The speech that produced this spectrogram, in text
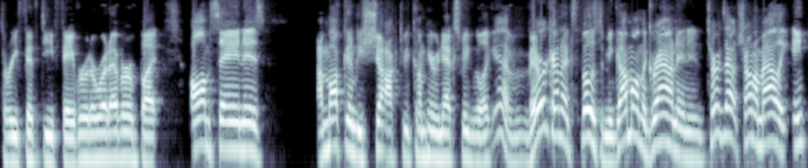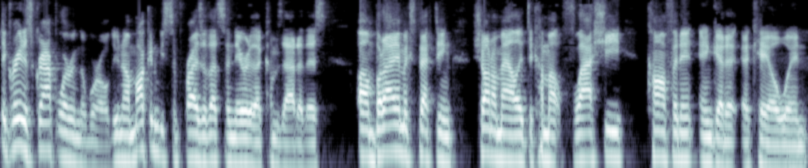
350 favorite or whatever. But all I'm saying is, I'm not going to be shocked to come here next week and be like, yeah, Vera kind of exposed to me. Got him on the ground, and it turns out Sean O'Malley ain't the greatest grappler in the world. You know, I'm not going to be surprised if that's the narrative that comes out of this. Um, but I am expecting Sean O'Malley to come out flashy, confident, and get a, a KO win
